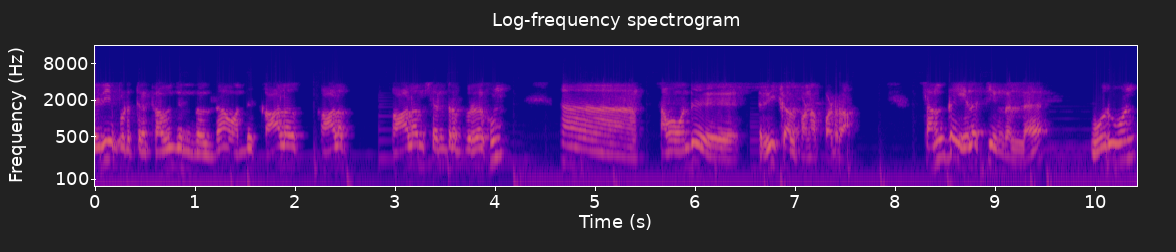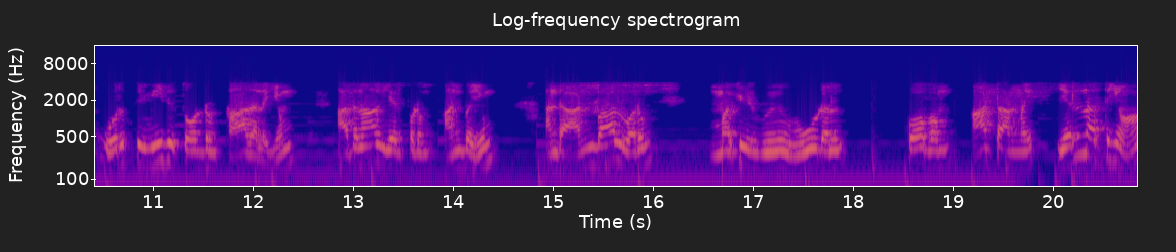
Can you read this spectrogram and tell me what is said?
தெரியப்படுத்துகிற தெரியப்படுத்துற கவிஞர்கள் தான் வந்து கால கால காலம் சென்ற பிறகும் அவன் வந்து ரீகால் பண்ணப்படுறான். சங்க இலக்கியங்கள்ல ஒருவன் ஒருத்தி மீது தோன்றும் காதலையும் அதனால் ஏற்படும் அன்பையும் அந்த அன்பால் வரும் மகிழ்வு ஊடல் கோபம் ஆட்டாண்மை எல்லாத்தையும்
